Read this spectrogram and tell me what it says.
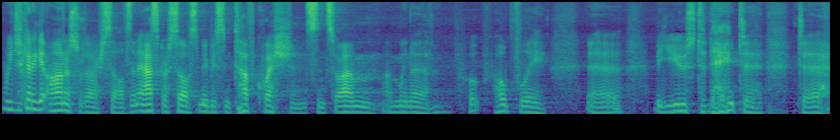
we just got to get honest with ourselves and ask ourselves maybe some tough questions. And so I'm, I'm going to ho- hopefully uh, be used today to, to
